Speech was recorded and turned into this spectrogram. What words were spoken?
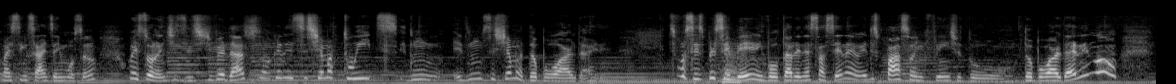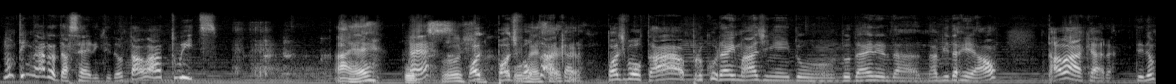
Mas tem sites aí mostrando. O restaurante existe de verdade, só que ele se chama Tweets. Ele não, ele não se chama Double R Diner. Se vocês perceberem, voltarem nessa cena, eles passam em frente do Double R Diner e não, não tem nada da série, entendeu? Tá lá Tweets. Ah, é? É, pode, pode voltar, essa- cara. Pode voltar, procurar a imagem aí do, do diner da, na vida real. Tá lá, cara, entendeu?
